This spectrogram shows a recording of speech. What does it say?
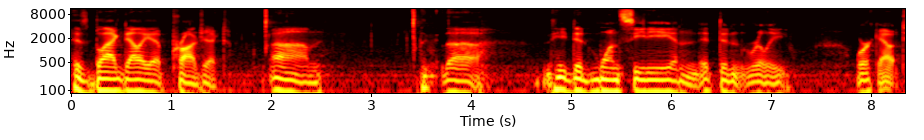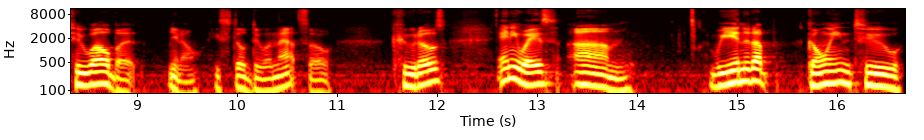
his Blag Dahlia project. Um, the he did one CD and it didn't really work out too well, but you know he's still doing that, so kudos. Anyways, um, we ended up going to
